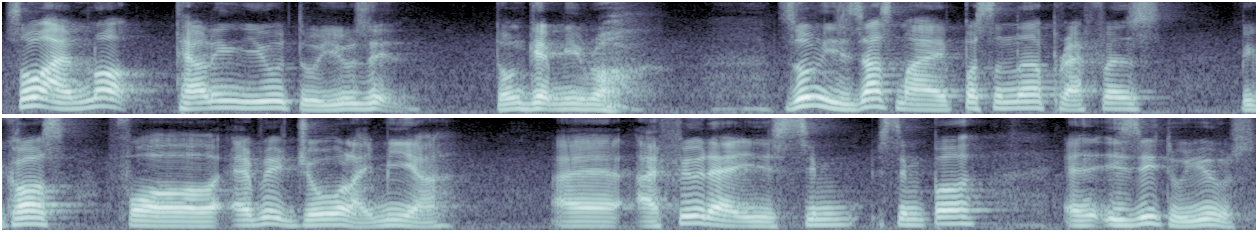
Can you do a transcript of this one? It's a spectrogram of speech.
So I'm not telling you to use it. Don't get me wrong. Zoom is just my personal preference because for average Joe like me, uh, I, I feel that it's sim simple and easy to use.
